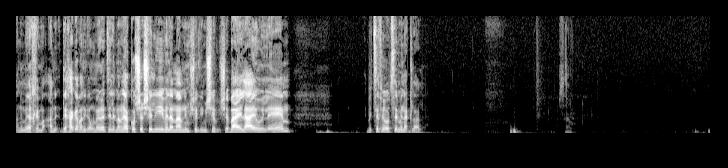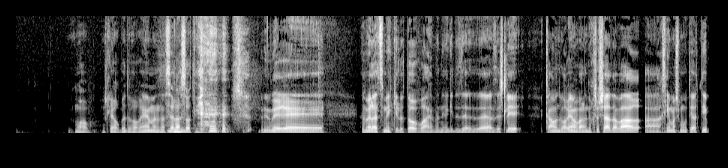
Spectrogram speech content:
אני אומר לכם, אני, דרך אגב, אני גם אומר את זה למאמני הכושר שלי ולמאמנים שלי, מי ש, שבא אליי או אליהם, בית ספר יוצא מן הכלל. וואו, יש לי הרבה דברים, אני אנסה לעשות... אני אומר, אה, אני אומר לעצמי, כאילו, טוב, וואי, אם אני אגיד את זה, זה, אז יש לי כמה דברים, אבל אני חושב שהדבר הכי משמעותי, הטיפ,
